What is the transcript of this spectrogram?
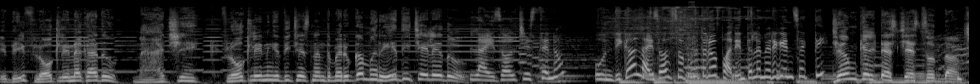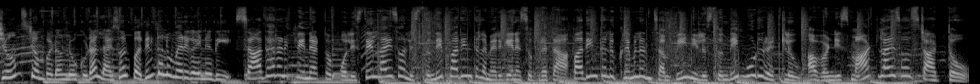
ఇది ఫ్లో క్లీనర్ కాదు. మ్యాజిక్ ఫ్లో క్లీనింగ్ ఇది చేసినంత మెరుగ్గా మరేది చేయలేదు. లైజాల్ చేస్తేను? ఉందిగా లైజాల్ శుభ్రతలో పదింతల మెరుగైన శక్తి? జర్మ్ కిల్ టెస్ట్ చేసి చూద్దాం. జర్మ్స్ చంపడంలో కూడా లైజాల్ పదింతలు మెరుగైనది. సాధారణ క్లీనర్తో పోలిస్తే లైజాల్ ఇస్తుంది పదింతల మెరుగైన శుభ్రత. పదింతలు క్రిములను చంపి నిలుస్తుంది మూడు రెట్లు. అవ్వండి స్మార్ట్ లైజాల్ స్టార్ట్తో.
